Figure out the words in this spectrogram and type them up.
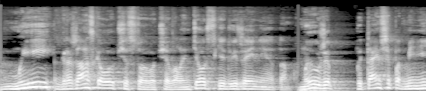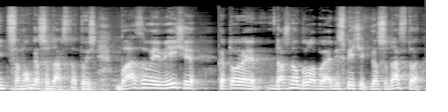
мы, гражданское общество, вообще волонтерские движения, там, мы уже пытаемся подменить само государство. То есть базовые вещи, которые должно было бы обеспечить государство,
